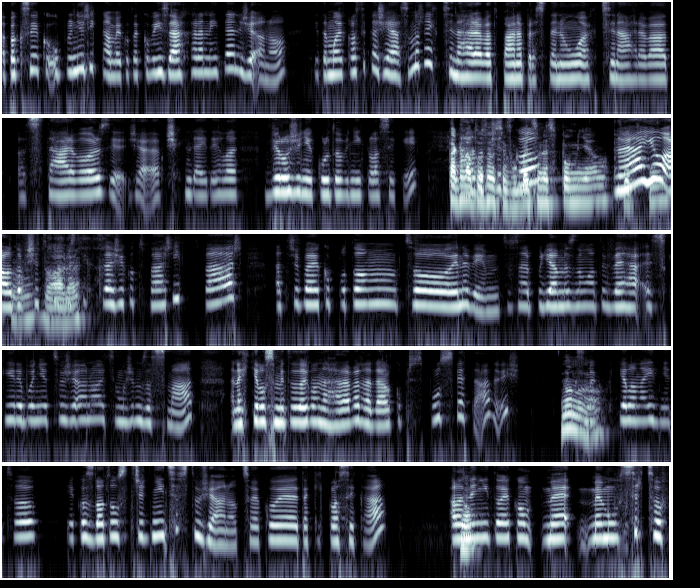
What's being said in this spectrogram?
A pak si jako úplně říkám, jako takový záchranný ten, že ano, je ta moje klasika, že já samozřejmě chci nahrávat Pána prstenů a chci nahrávat Star Wars, že všechny tady tyhle vyloženě kultovní klasiky. Tak na Ale to to jsem si všecko- vůbec nespomněl. No já jo, ale to no, všechno no, prostě chceš jako tváří v tvář a třeba jako potom, co, já nevím, co se podíváme znovu na ty VHSky nebo něco, že ano, ať si můžeme zasmát. A nechtělo se mi to takhle nahrávat na dálku přes půl světa, víš? No, tak no, jsem no. jako chtěla najít něco jako zlatou střední cestu, že ano, co jako je taky klasika, ale No. není to jako mé, mému srdcov,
